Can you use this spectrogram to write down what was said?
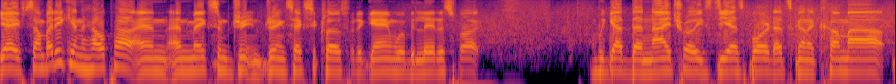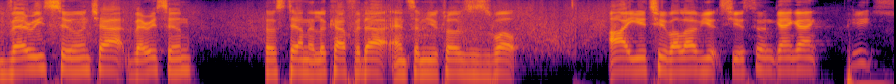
yeah, if somebody can help out and, and make some drink, drink sexy clothes for the game, we'll be lit as fuck. We got the Nitro XDS board that's gonna come out very soon, chat. Very soon. So stay on the lookout for that and some new clothes as well. Alright, YouTube, I love you. See you soon, gang gang. Peace.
